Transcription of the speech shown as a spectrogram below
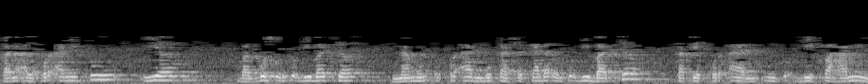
Kerana Al-Quran itu ia bagus untuk dibaca. Namun Al-Quran bukan sekadar untuk dibaca. Tapi Al-Quran untuk difahami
